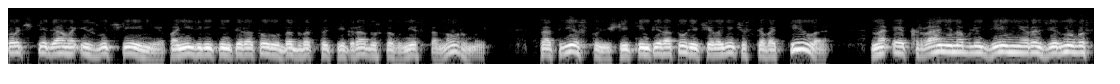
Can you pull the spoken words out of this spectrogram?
точке гамма-излучения понизили температуру до 20 градусов вместо нормы, соответствующей температуре человеческого тела, на экране наблюдения развернулось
